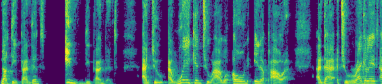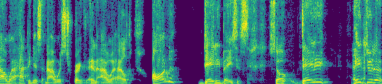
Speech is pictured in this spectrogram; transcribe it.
not dependent, independent, and to awaken to our own inner power and to regulate our happiness and our strength and our health on daily basis. So daily into the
